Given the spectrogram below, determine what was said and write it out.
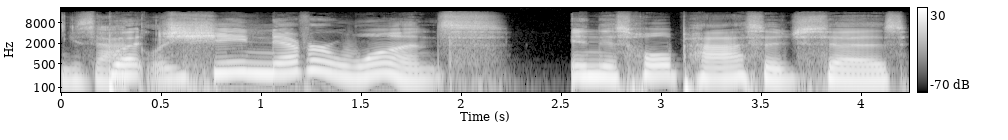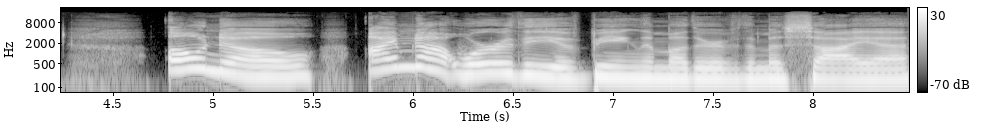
Exactly. But she never once in this whole passage says, Oh no, I'm not worthy of being the mother of the Messiah.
